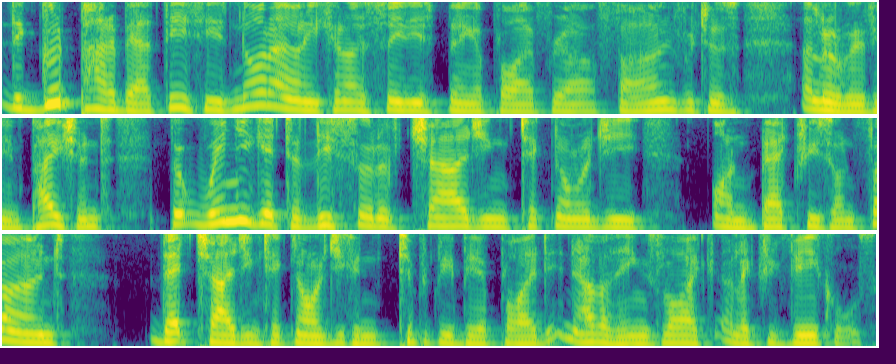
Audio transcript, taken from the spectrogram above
the good part about this is not only can I see this being applied for our phones, which is a little bit of impatience, but when you get to this sort of charging technology on batteries on phones, that charging technology can typically be applied in other things like electric vehicles.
